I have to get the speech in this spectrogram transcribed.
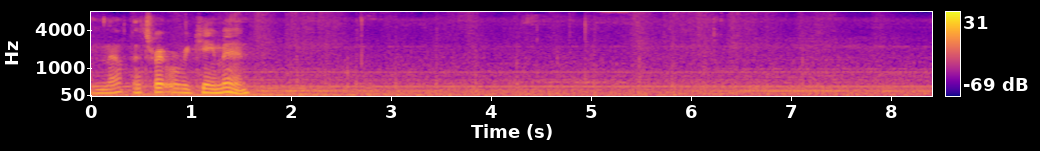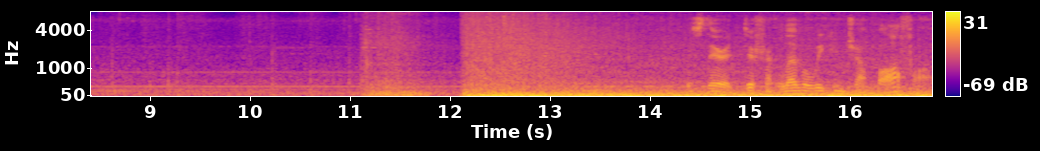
No, that's right where we came in. Is there a different level we can jump off on?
